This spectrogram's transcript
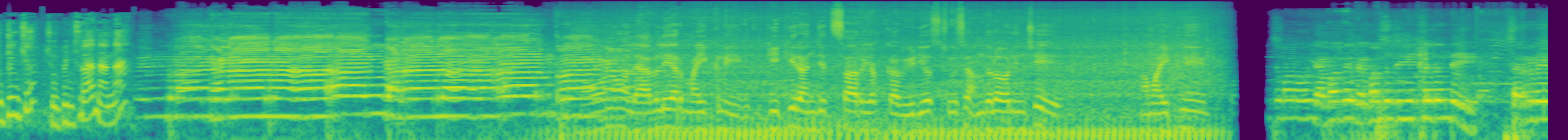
చూపించు చూపించరా నాన్న? లావలియర్ మైక్ని గికి రంజిత్ సార్ యొక్క వీడియోస్ చూసి అందులో నుంచి ఆ మైక్ని మనం ఎవరిని విమర్శ చేయట్లేదండి. సర్వే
